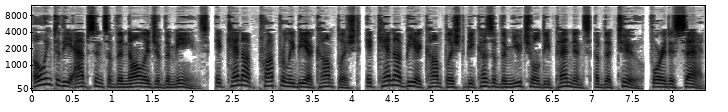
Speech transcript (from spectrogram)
Owing to the absence of the knowledge of the means, it cannot properly be accomplished, it cannot be accomplished because of the mutual dependence of the two, for it is said,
